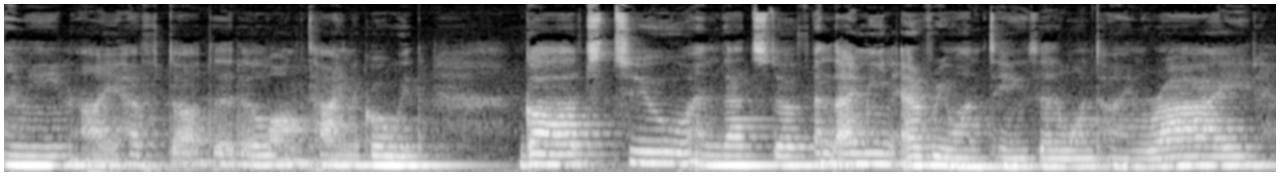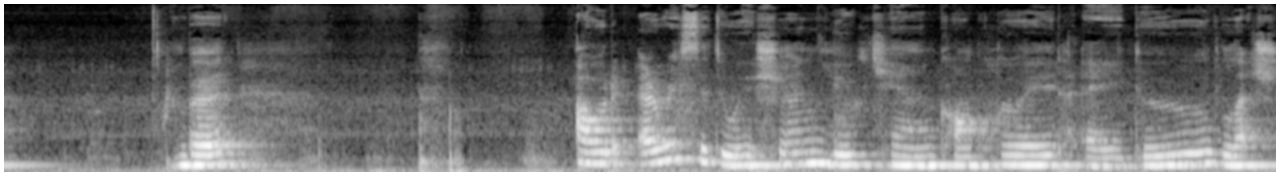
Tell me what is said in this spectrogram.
I mean, I have thought that a long time ago with God too and that stuff. And I mean, everyone thinks at one time, right? But out of every situation, you can conclude a good les-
